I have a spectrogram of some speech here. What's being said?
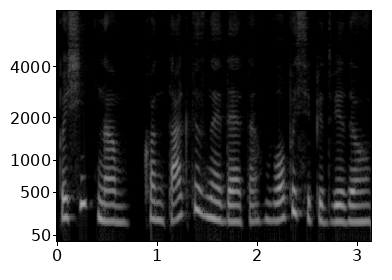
пишіть нам, контакти знайдете в описі під відео.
